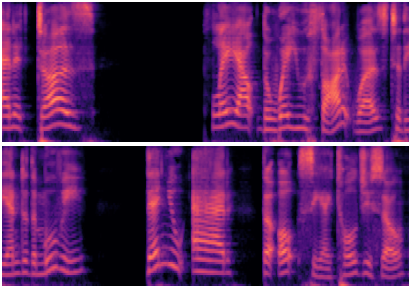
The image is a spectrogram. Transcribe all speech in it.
and it does play out the way you thought it was to the end of the movie, then you add the, oh, see, I told you so.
